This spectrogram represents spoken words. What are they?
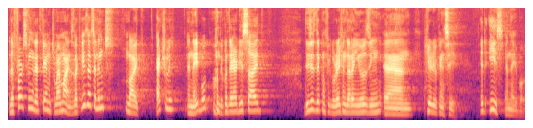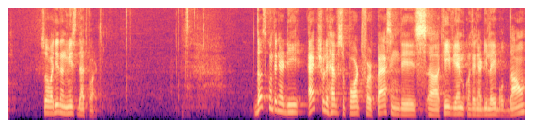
the first thing that came to my mind is like, is SE Linux like actually enabled on the Containerd side? This is the configuration that I'm using, and here you can see it is enabled. So I didn't miss that part. Does Containerd actually have support for passing this uh, KVM Containerd label down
